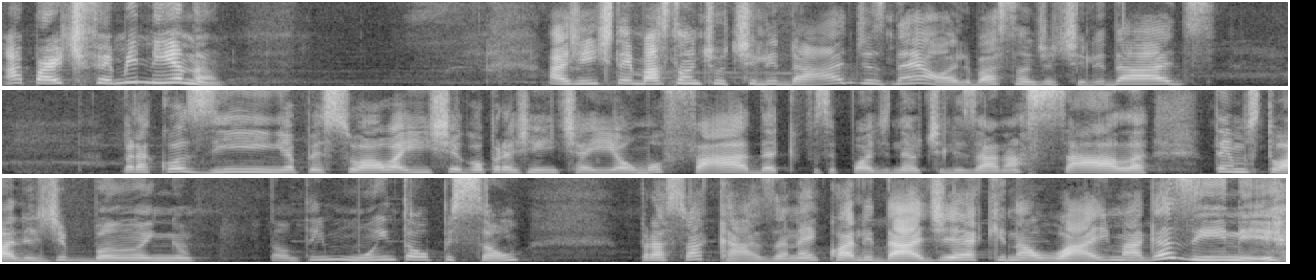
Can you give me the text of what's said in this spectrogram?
a parte feminina. A gente tem bastante utilidades, né? Olha, bastante utilidades para cozinha, pessoal aí chegou pra gente aí almofada que você pode né, utilizar na sala. Temos toalhas de banho. Então tem muita opção para sua casa, né? Qualidade é aqui na Y Magazine.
